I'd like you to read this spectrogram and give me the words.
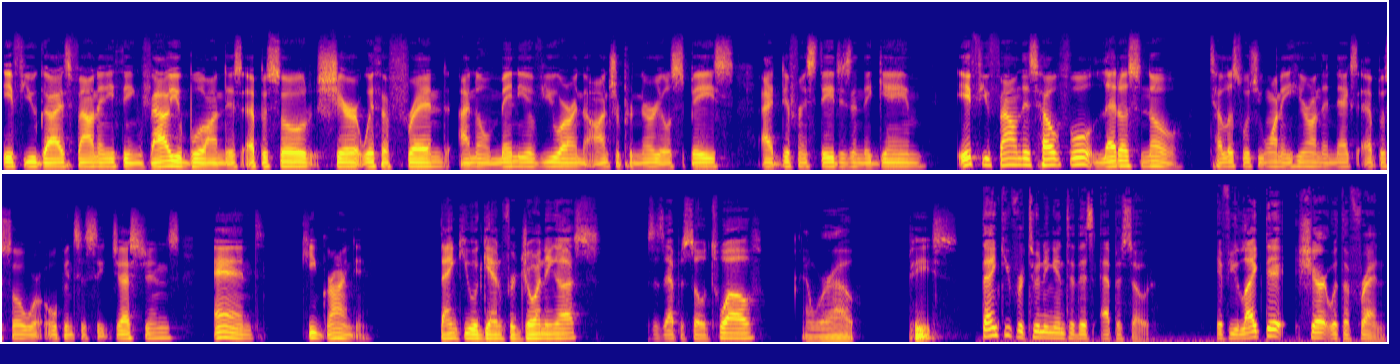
if you guys found anything valuable on this episode, share it with a friend. I know many of you are in the entrepreneurial space at different stages in the game. If you found this helpful, let us know. Tell us what you want to hear on the next episode. We're open to suggestions. And keep grinding. Thank you again for joining us. This is episode 12, and we're out. Peace. Thank you for tuning into this episode. If you liked it, share it with a friend.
